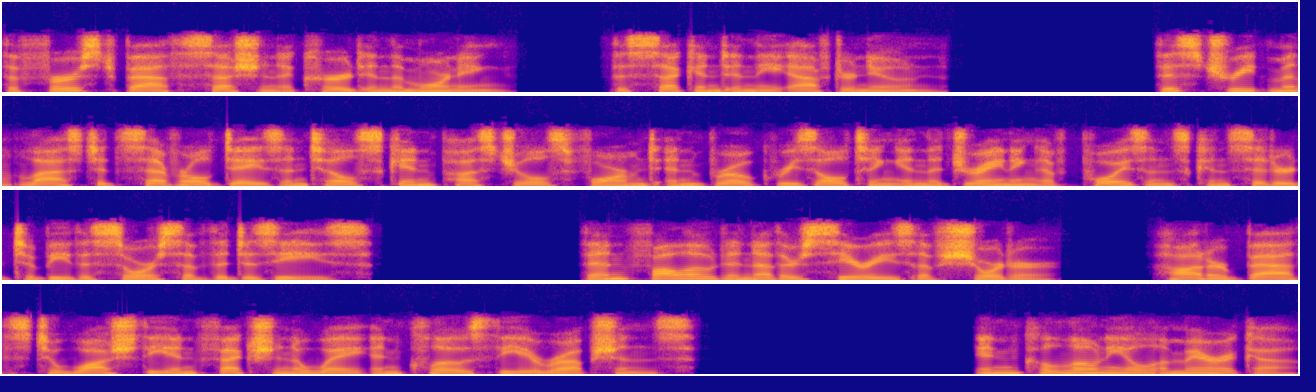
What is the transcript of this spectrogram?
The first bath session occurred in the morning, the second in the afternoon. This treatment lasted several days until skin pustules formed and broke resulting in the draining of poisons considered to be the source of the disease. Then followed another series of shorter, hotter baths to wash the infection away and close the eruptions. In colonial America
